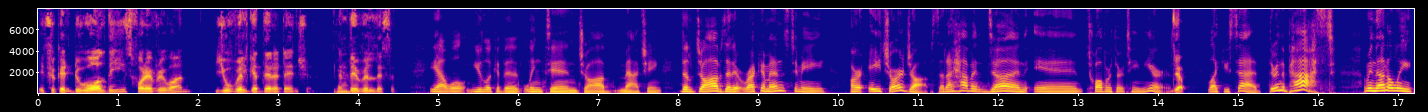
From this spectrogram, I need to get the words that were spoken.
If you can do all these for everyone, you will get their attention yeah. and they will listen. Yeah, well, you look at the LinkedIn job matching, the jobs that it recommends to me are HR jobs that I haven't done in 12 or 13 years. Yep. Like you said, they're in the past. I mean, not only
